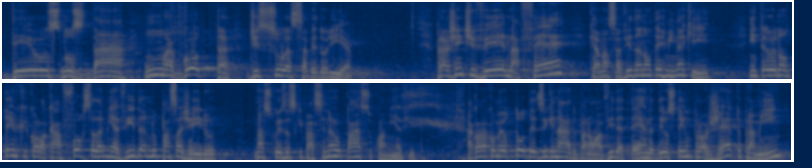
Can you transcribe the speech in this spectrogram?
Deus nos dá uma gota de sua sabedoria. Para a gente ver na fé que a nossa vida não termina aqui. Então eu não tenho que colocar a força da minha vida no passageiro, nas coisas que passam, senão eu passo com a minha vida. Agora, como eu estou designado para uma vida eterna, Deus tem um projeto para mim,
